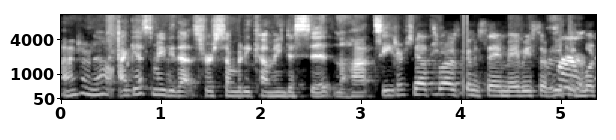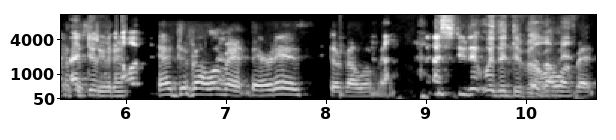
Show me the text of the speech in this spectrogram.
I don't know. I guess maybe that's for somebody coming to sit in the hot seat or something. That's what I was going to say. Maybe so he could look at the student. A development. There it is. Development. a student with a development. development.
